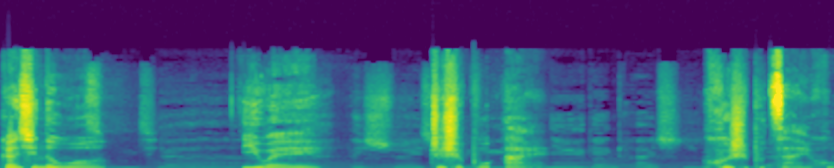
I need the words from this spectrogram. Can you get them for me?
感性的我，以为这是不爱，或是不在乎。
